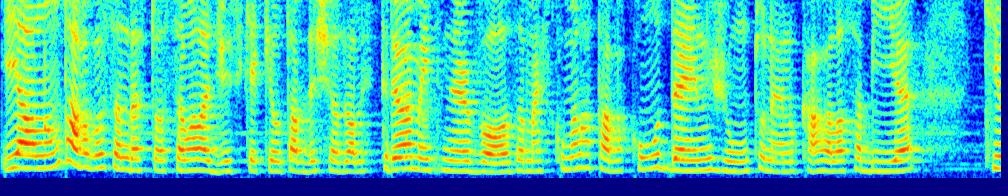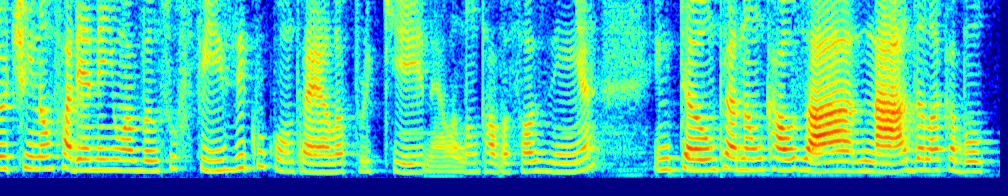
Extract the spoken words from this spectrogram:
E ela não estava gostando da situação, ela disse que aquilo estava deixando ela extremamente nervosa, mas como ela estava com o Dan junto, né, no carro, ela sabia que o Tim não faria nenhum avanço físico contra ela, porque né, ela não estava sozinha. Então, para não causar nada, ela acabou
